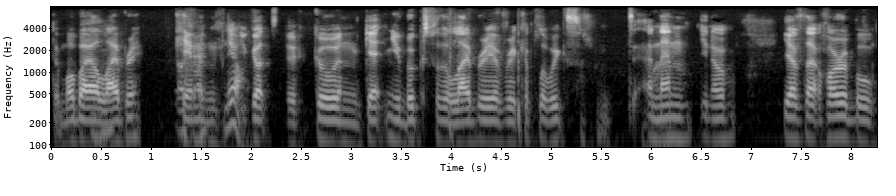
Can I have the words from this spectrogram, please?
the mobile Mhm. library. Came Okay. and Yeah. you got to go and get new books for the library every couple of weeks, and then you know, you have that horrible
